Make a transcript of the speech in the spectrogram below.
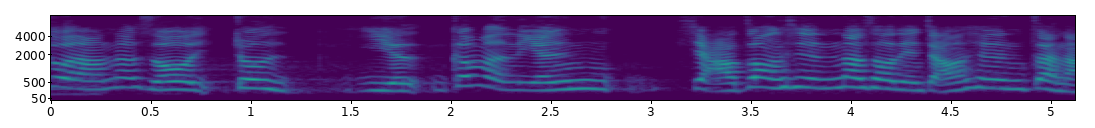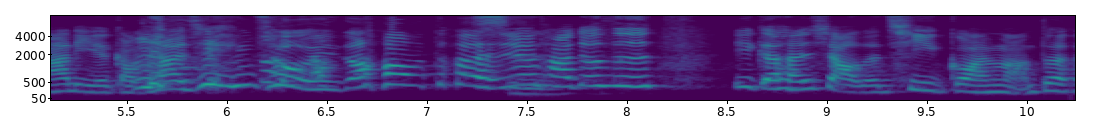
对啊，那时候就也根本连甲状腺那时候连甲状腺在哪里也搞不太清楚，你知道？对，因为它就是一个很小的器官嘛，对。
